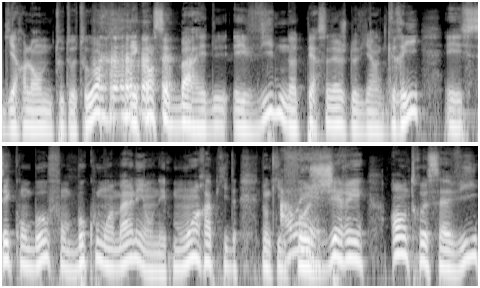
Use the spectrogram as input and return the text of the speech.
guirlandes tout autour. et quand cette barre est, est vide, notre personnage devient gris et ses combos font beaucoup moins mal et on est moins rapide. Donc il Ah faut ouais. gérer entre sa vie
